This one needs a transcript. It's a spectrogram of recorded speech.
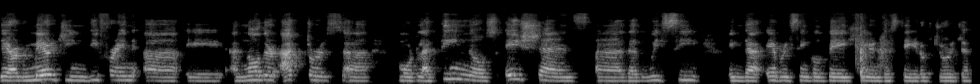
they are merging different another actors, more Latinos, Asians that we see in the every single day here in the state of Georgia.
